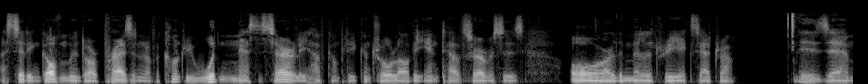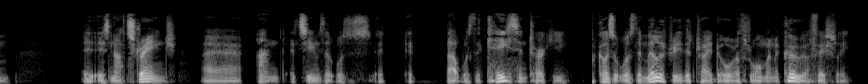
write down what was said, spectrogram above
a sitting government or president of a country wouldn't necessarily have complete control of the intel services or the military, etc., is um, is not strange. Uh, and it seems that was it, it that was the case in Turkey because it was the military that tried to overthrow him in a coup officially.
